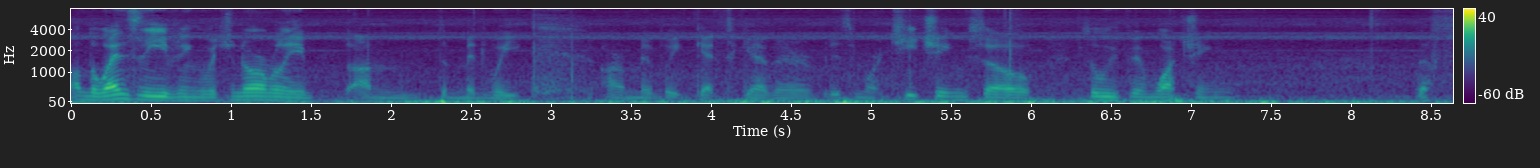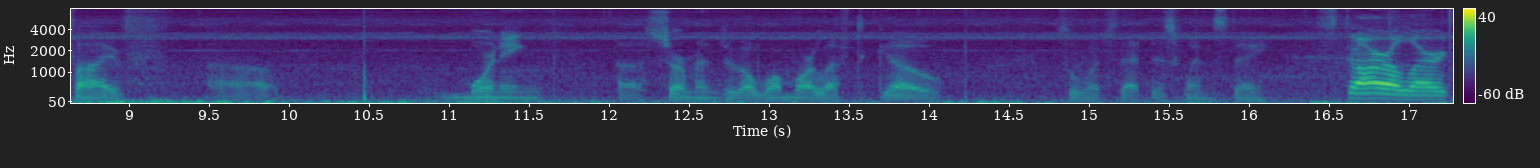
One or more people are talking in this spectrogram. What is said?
on the Wednesday evening, which normally on the midweek, our midweek get together is more teaching. So so we've been watching the five uh, morning uh, sermons. We've got one more left to go, so we'll watch that this Wednesday. Star alert.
